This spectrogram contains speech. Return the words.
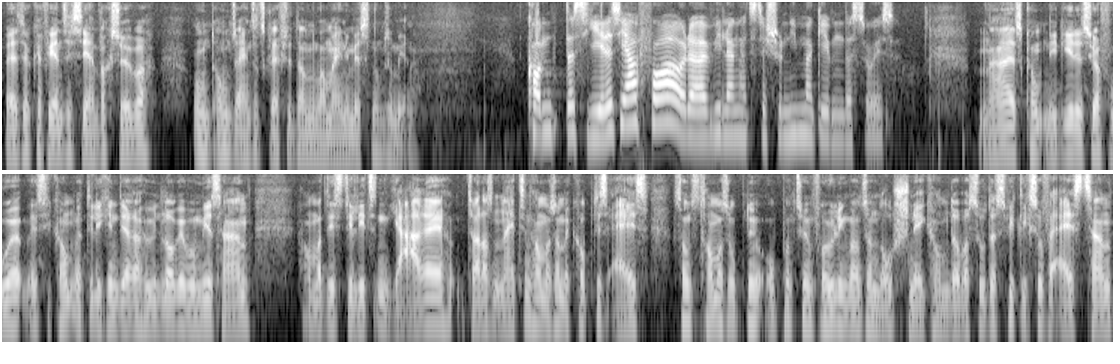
weil gefährden sie sich einfach selber und unsere Einsatzkräfte dann, wenn wir eine müssen, umso mehr. Kommt das jedes Jahr vor oder wie lange hat es das schon nicht mehr gegeben, dass so ist? Nein, es kommt nicht jedes Jahr vor. Es kommt natürlich in der Höhenlage, wo wir sind, haben wir das die letzten Jahre, 2019 haben wir es einmal gehabt, das Eis, sonst haben wir es ab, und zu im Frühling, wenn so ein Nassschnee kommt, aber so, dass wirklich so vereist sind,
